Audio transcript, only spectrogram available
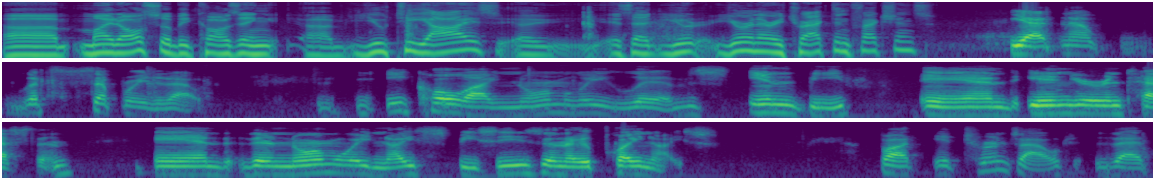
uh, might also be causing uh, UTIs. Uh, is that ur- urinary tract infections? Yeah, now let's separate it out. E. coli normally lives in beef and in your intestine, and they're normally nice species and they play nice. But it turns out that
